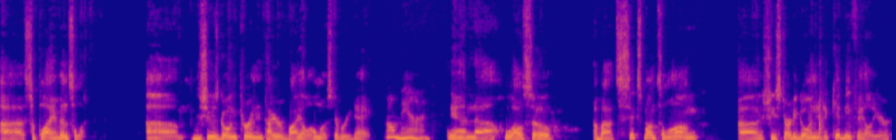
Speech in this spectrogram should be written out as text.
uh, supply of insulin. Um, she was going through an entire vial almost every day, Oh man. and uh, well, so about six months along, uh, she started going into kidney failure,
